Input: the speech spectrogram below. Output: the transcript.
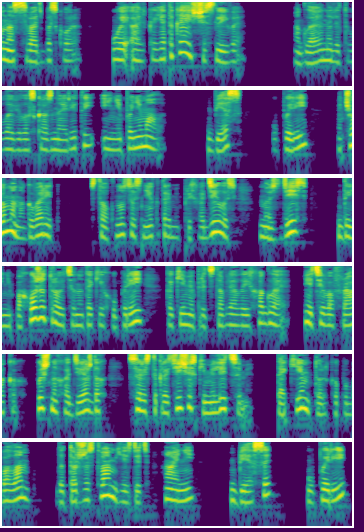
У нас свадьба скоро. Ой, Алька, я такая счастливая. Аглая на лету ловила сказанное Ритой и не понимала. Бес? Упыри? О чем она говорит? Столкнуться с некоторыми приходилось, но здесь... Да и не похожа троица на таких упырей, какими представляла их Аглая. Эти во фраках, пышных одеждах, с аристократическими лицами. Таким только по балам, да торжествам ездить. А они? Бесы? Упыри?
